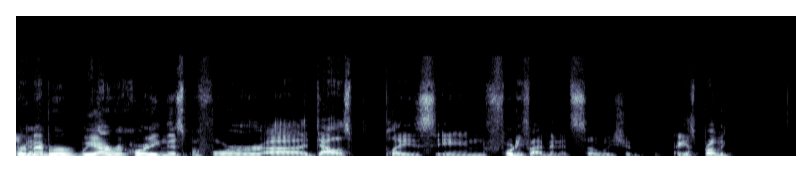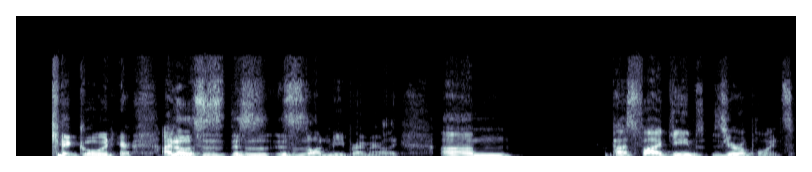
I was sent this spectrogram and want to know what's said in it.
remember, we are recording this before uh Dallas plays in 45 minutes. So we should, I guess, probably get going here. I know this is this is this is on me primarily. Um, past five games, zero points.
